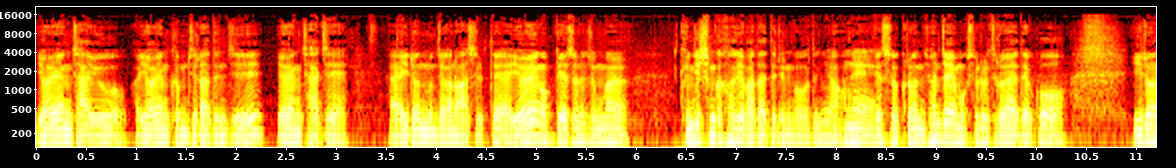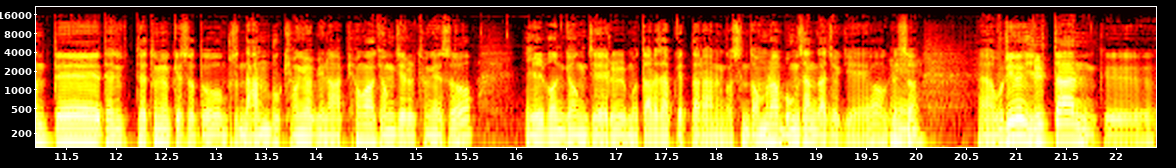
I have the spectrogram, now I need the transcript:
여행 자유, 여행 금지라든지 여행 자제 아, 이런 문제가 나왔을 때 여행업계에서는 정말 굉장히 심각하게 받아들이는 거거든요. 네. 그래서 그런 현장의 목소리를 들어야 되고 이런 때 대, 대통령께서도 무슨 남북 경협이나 평화 경제를 통해서 일본 경제를 뭐 따라잡겠다라는 것은 너무나 몽상가적이에요. 그래서 네. 아, 우리는 일단 그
